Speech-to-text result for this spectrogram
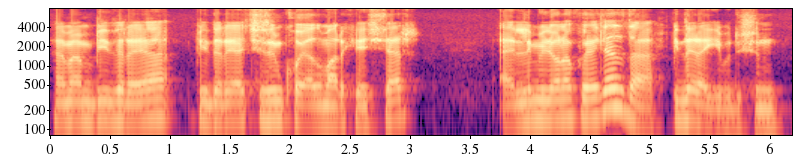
hemen 1 liraya 1 liraya çizim koyalım arkadaşlar. 50 milyona koyacağız da 1 lira gibi düşünün.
